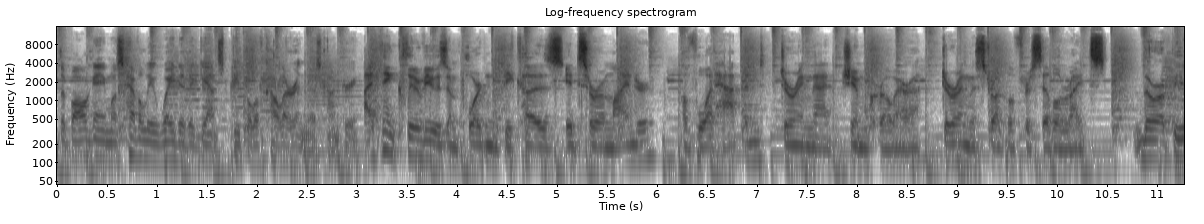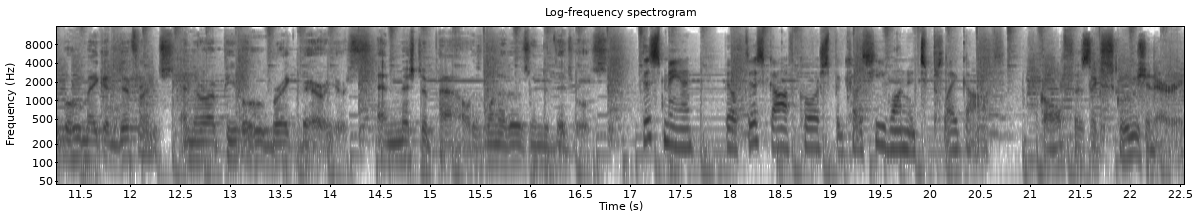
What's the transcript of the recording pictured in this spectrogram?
the ball game was heavily weighted against people of color in this country. I think Clearview is important because it's a reminder of what happened during that Jim Crow era, during the struggle for civil rights. There are people who make a difference, and there are people who break barriers. And Mr. Powell is one of those individuals. This man built this golf course because he wanted to play golf. Golf is exclusionary,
